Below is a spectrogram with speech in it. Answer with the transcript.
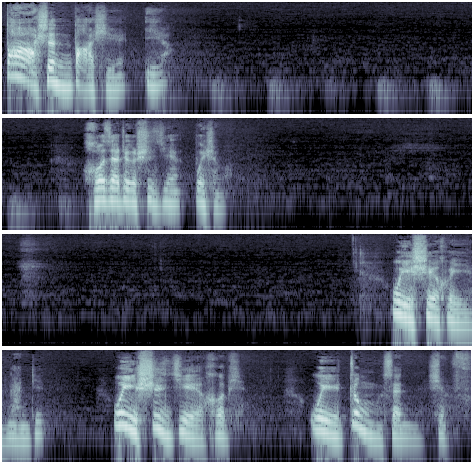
大圣大贤一样，活在这个世间，为什么？为社会安定，为世界和平，为众生幸福。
